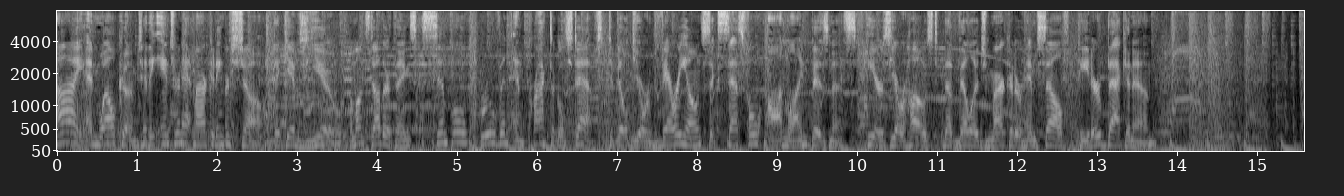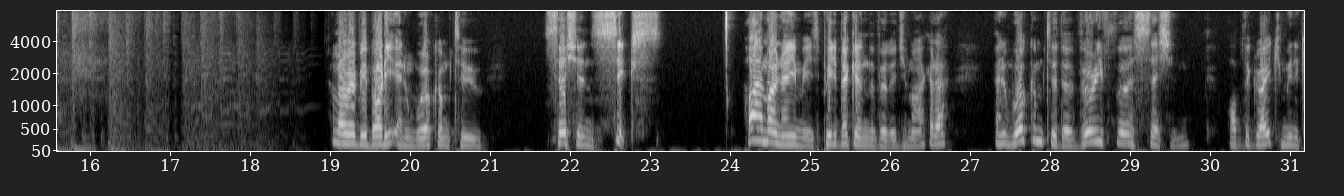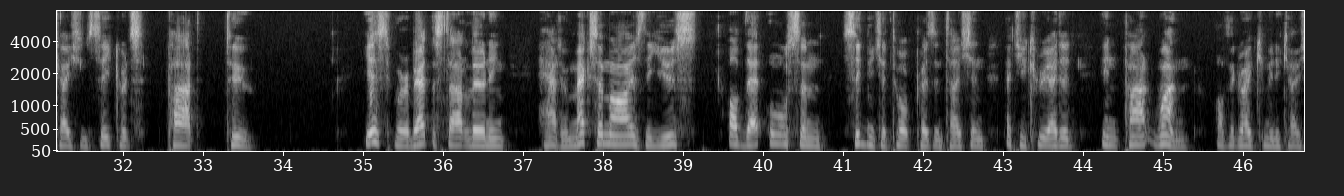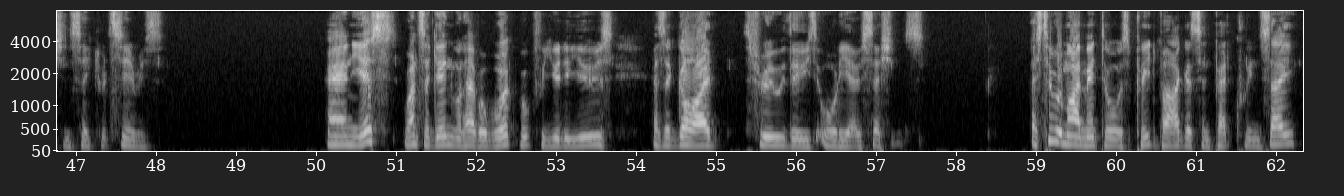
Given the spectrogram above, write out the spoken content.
Hi, and welcome to the Internet Marketing Show that gives you, amongst other things, simple, proven, and practical steps to build your very own successful online business. Here's your host, the village marketer himself, Peter Beckenham. Hello, everybody, and welcome to session six. Hi, my name is Peter Beckenham, the village marketer, and welcome to the very first session of the Great Communication Secrets Part 2. Yes, we're about to start learning how to maximize the use of that awesome signature talk presentation that you created in Part 1 of the Great Communication Secrets series. And yes, once again, we'll have a workbook for you to use as a guide through these audio sessions. As two of my mentors, Pete Vargas and Pat Quinn, say,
